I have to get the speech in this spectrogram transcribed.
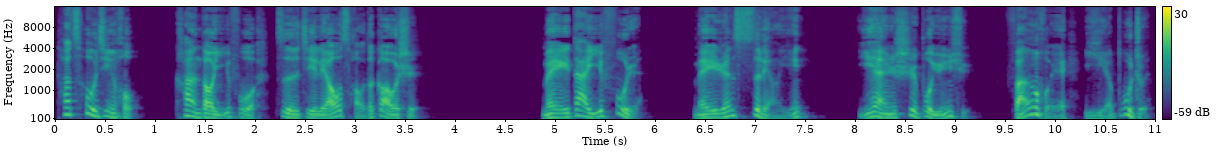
他凑近后，看到一副字迹潦草的告示：“每带一妇人，每人四两银，验尸不允许，反悔也不准。”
